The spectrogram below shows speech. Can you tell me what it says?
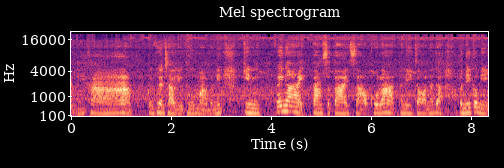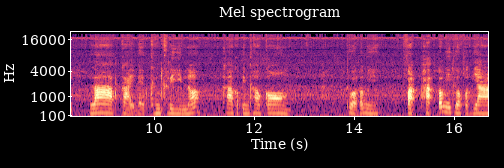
ัสดีค่ะ เพื่อนๆชาว YouTube มาวันนี้กินง่ายๆตามสไตล์สาวโคราชพเนจรนะจ๊ะ วันนี้ก็มีลาบไก่แบบคลีนๆเนาะข้าวก็เป็นข้าวกล้อง ถั่วก็มีฝักผักก็มีถั่วฝักยา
